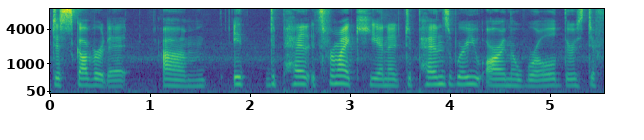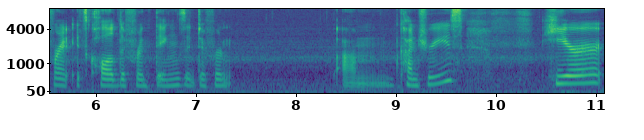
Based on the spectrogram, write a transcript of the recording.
discovered it. Um, it depends. It's from IKEA, and it depends where you are in the world. There's different. It's called different things in different um, countries. Here,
